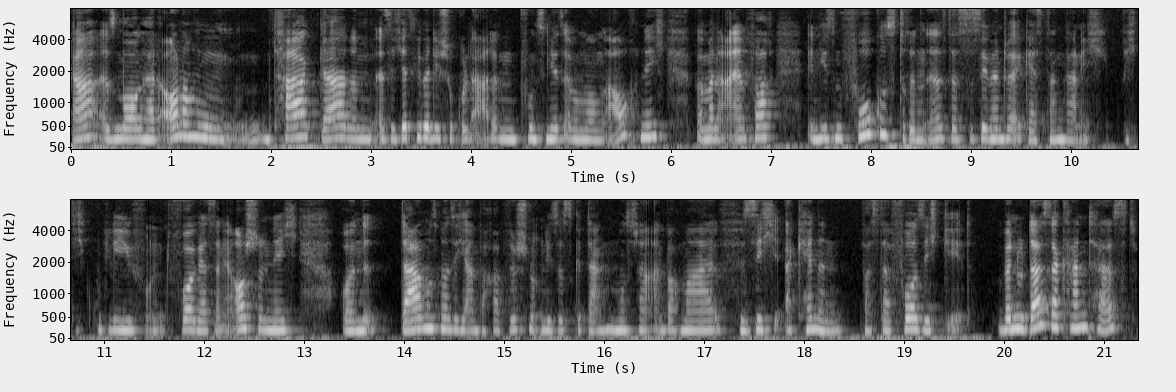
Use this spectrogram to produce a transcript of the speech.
Ja, also morgen hat auch noch ein Tag, ja, dann esse ich jetzt lieber die Schokolade, dann funktioniert es aber morgen auch nicht, weil man einfach in diesem Fokus drin ist, dass es eventuell gestern gar nicht richtig gut lief und vorgestern ja auch schon nicht. Und da muss man sich einfach erwischen und dieses Gedankenmuster einfach mal für sich erkennen, was da vor sich geht. Wenn du das erkannt hast,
